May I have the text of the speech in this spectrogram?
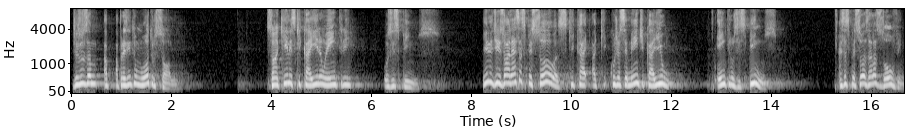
Jesus apresenta um outro solo. São aqueles que caíram entre os espinhos. E ele diz: olha, essas pessoas que, cuja semente caiu entre os espinhos, essas pessoas elas ouvem.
